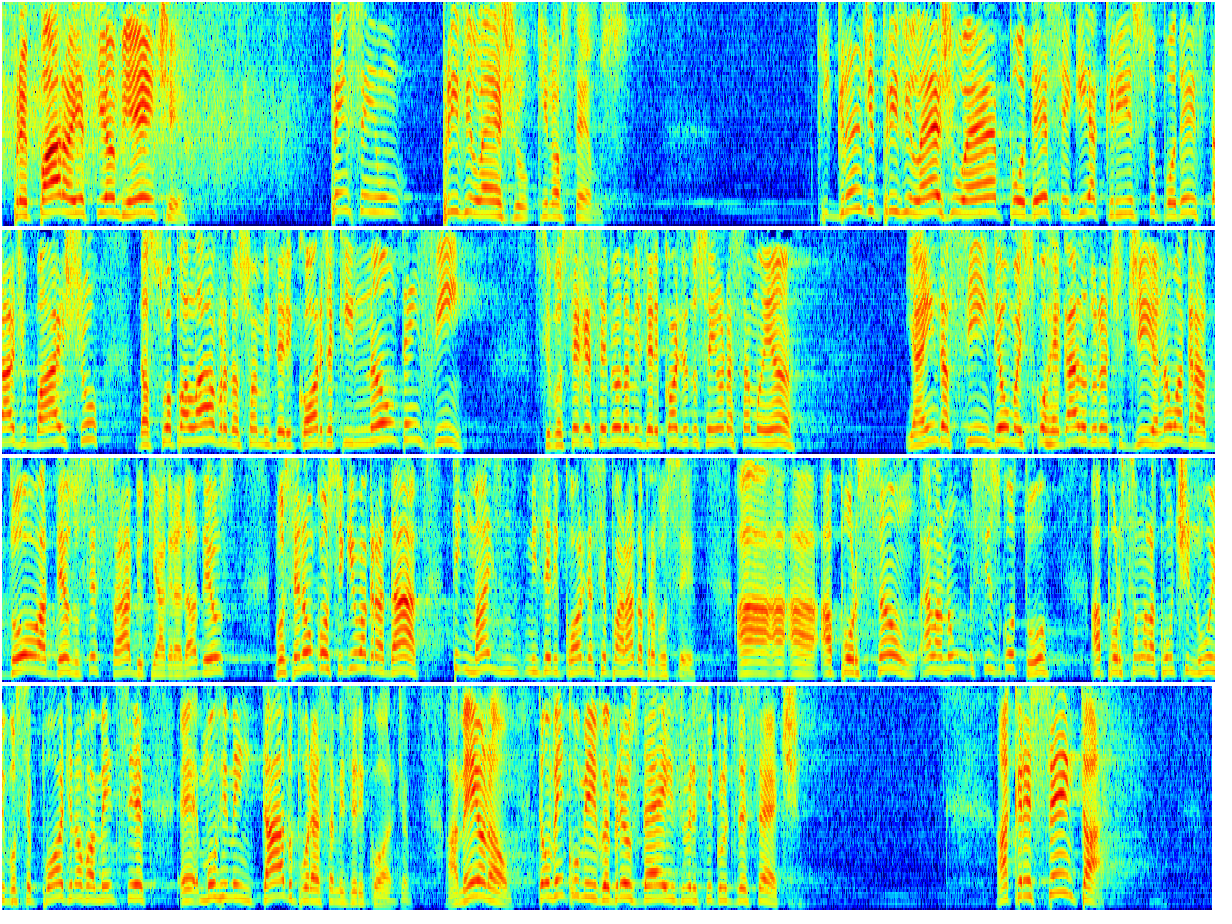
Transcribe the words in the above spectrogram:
Prepara esse ambiente. Pense em um privilégio que nós temos. Que grande privilégio é poder seguir a Cristo, poder estar debaixo da Sua palavra, da Sua misericórdia, que não tem fim. Se você recebeu da misericórdia do Senhor nessa manhã, e ainda assim deu uma escorregada durante o dia, não agradou a Deus, você sabe o que é agradar a Deus, você não conseguiu agradar, tem mais misericórdia separada para você. A, a, a, porção, ela não se esgotou a porção ela continua e você pode novamente ser é, movimentado por essa misericórdia. Amém ou não? Então vem comigo, Hebreus 10, versículo 17. Acrescenta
